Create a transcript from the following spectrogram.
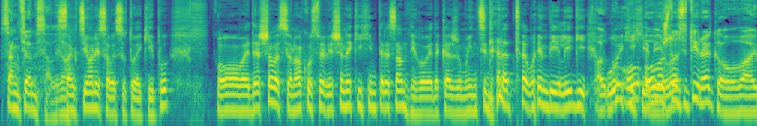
Sankcionisali, sankcionisali su tu ekipu. Ovaj dešava se onako sve više nekih interesantnih, ovaj da kažemo incidenata u NBA ligi. Uvijek ih je ovo bilo. što si ti rekao, ovaj,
